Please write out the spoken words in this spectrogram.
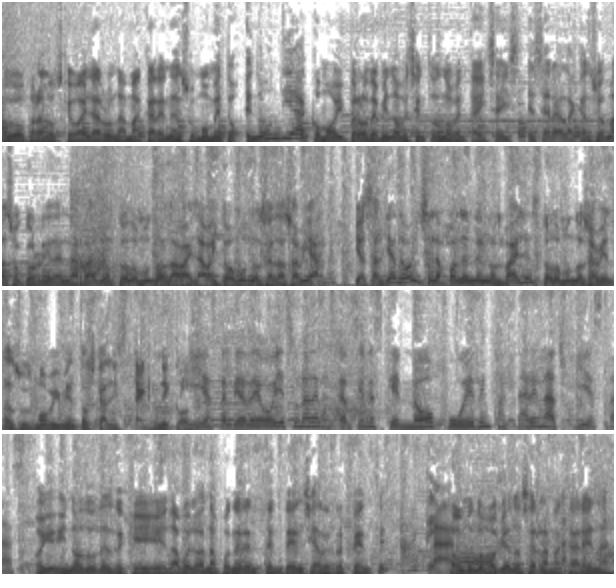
saludo para los que bailaron la Macarena en su momento. En un día como hoy, pero de 1996, esa era la canción más socorrida en la radio. Todo el mundo la bailaba y todo el mundo se la sabía. Y hasta el día de hoy, si la ponen en los bailes, todo el mundo se avienta sus movimientos calistécnicos. Y hasta el día de hoy es una de las canciones que no pueden faltar en las fiestas. Oye, y no dudes de que la vuelvan a poner en tendencia de repente. Ah, claro. Todo el mundo volviendo a hacer la Macarena.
